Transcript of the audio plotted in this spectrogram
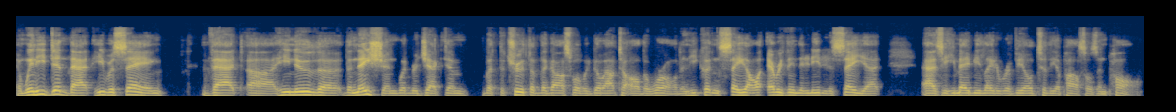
And when he did that, he was saying that uh, he knew the, the nation would reject him, but the truth of the gospel would go out to all the world. And he couldn't say all, everything that he needed to say yet as he may be later revealed to the apostles and Paul.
